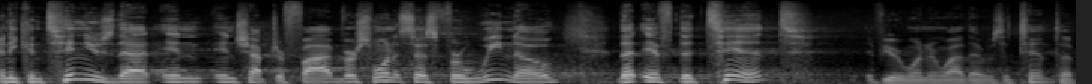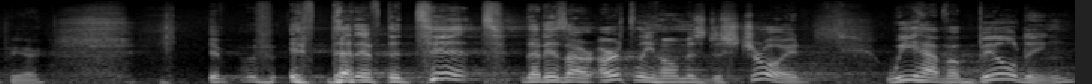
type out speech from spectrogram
And he continues that in, in chapter 5. Verse 1, it says, For we know that if the tent, if you're wondering why there was a tent up here, if, if, that if the tent that is our earthly home is destroyed, we have a building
